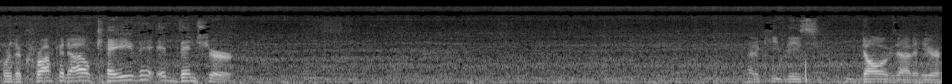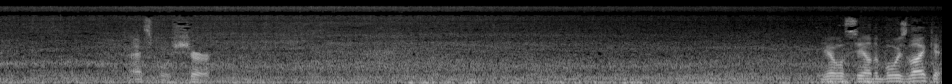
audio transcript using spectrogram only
for the Crocodile Cave Adventure. Gotta keep these dogs out of here. That's for sure. Yeah, we'll see how the boys like it.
